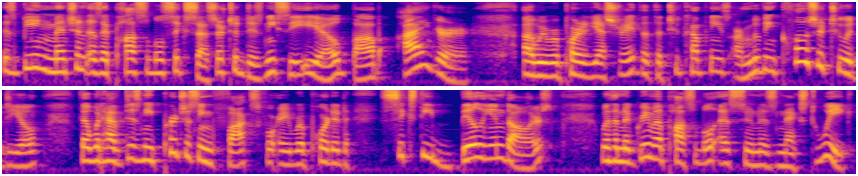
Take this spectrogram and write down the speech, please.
is being mentioned as a possible successor to Disney CEO Bob Iger. Uh, we reported yesterday that the two companies are moving closer to a deal that would have Disney purchasing Fox for a reported $60 billion, with an agreement possible as soon as next week.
